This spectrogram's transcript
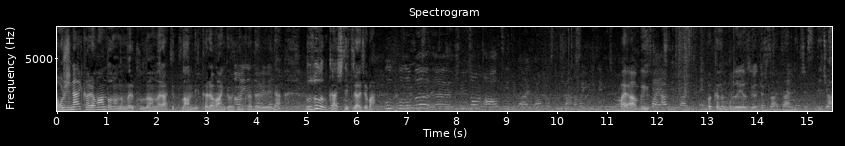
Orijinal karavan donanımları kullanılarak yapılan bir karavan gördüğüm Aynen kadarıyla. Buzdolabı kaç litre acaba? Buzdolabı e, 116 idi galiba. Şu an ama 107 civarı. Bayağı büyük. Bayağı büyük. Aynen. Evet. Bakalım burada yazıyordur zaten litresi diyeceğim.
